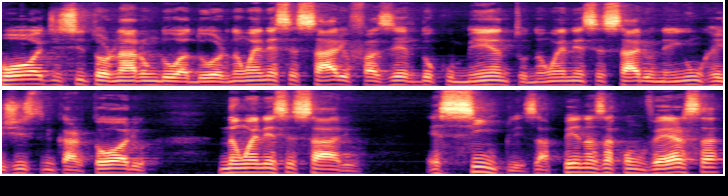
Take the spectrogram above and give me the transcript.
pode se tornar um doador, não é necessário fazer documento, não é necessário nenhum registro em cartório, não é necessário. É simples, apenas a conversa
